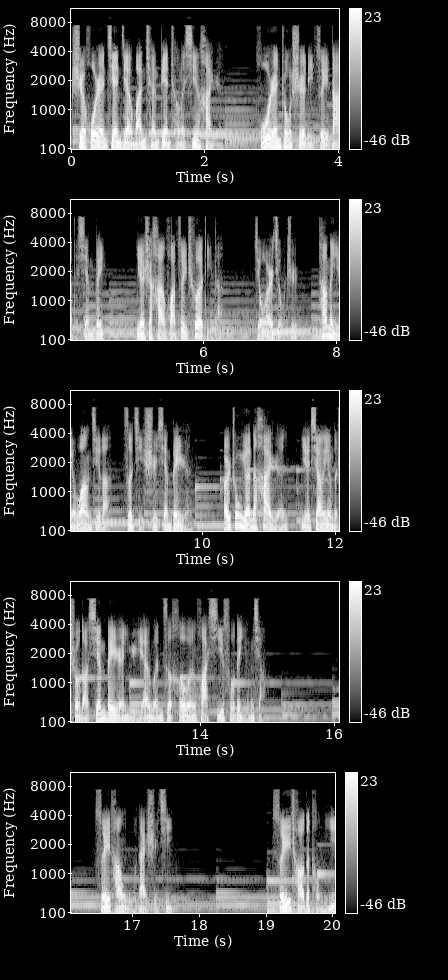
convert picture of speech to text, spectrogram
使胡人渐渐完全变成了新汉人。胡人中势力最大的鲜卑，也是汉化最彻底的，久而久之，他们也忘记了自己是鲜卑人。而中原的汉人也相应的受到鲜卑人语言文字和文化习俗的影响。隋唐五代时期，隋朝的统一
